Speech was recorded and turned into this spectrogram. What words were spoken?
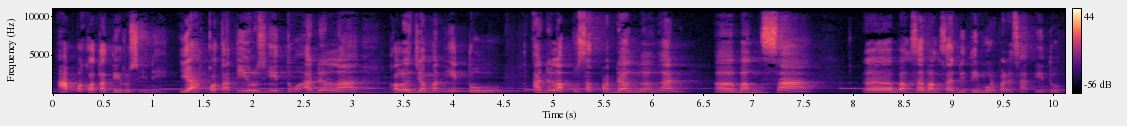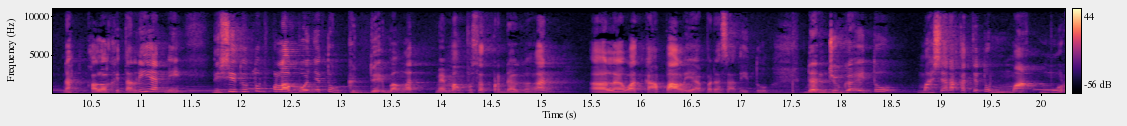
Apa kota Tirus ini? Ya, kota Tirus itu adalah kalau zaman itu adalah pusat perdagangan e, bangsa eh, bangsa-bangsa di timur pada saat itu. Nah, kalau kita lihat nih, di situ tuh pelabuhannya tuh gede banget. Memang pusat perdagangan uh, lewat kapal ya pada saat itu. Dan juga itu masyarakatnya tuh makmur,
